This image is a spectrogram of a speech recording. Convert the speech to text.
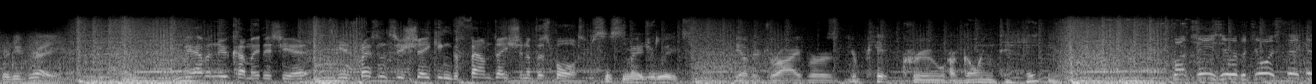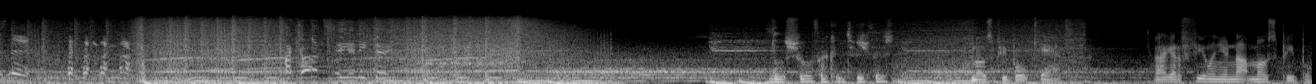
pretty great. We have a newcomer this year. His presence is shaking the foundation of the sport. Since the major leagues. The other drivers, your pit crew are going to hate you. Much easier with a joystick, isn't it? I can't see anything! Not sure if I can do this. Most people can't. I got a feeling you're not most people.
